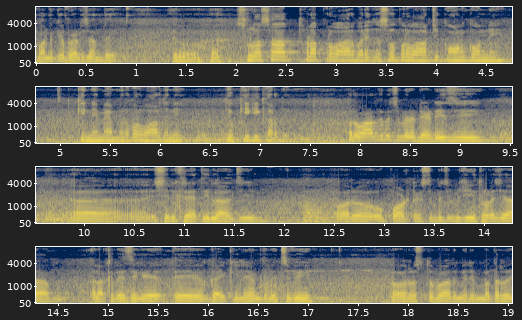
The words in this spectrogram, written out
ਬਣ ਕੇ ਬੈਠ ਜਾਂਦੇ। ਸੁਲਾ ਸਾਹਿਬ ਥੋੜਾ ਪਰਿਵਾਰ ਬਾਰੇ ਦੱਸੋ ਪਰਿਵਾਰ 'ਚ ਕੌਣ ਕੌਣ ਨੇ? ਕਿੰਨੇ ਮੈਂਬਰ ਪਰਿਵਾਰ ਦੇ ਨੇ ਤੇ ਕੀ ਕੀ ਕਰਦੇ ਪਰਿਵਾਰ ਦੇ ਵਿੱਚ ਮੇਰੇ ਡੈਡੀ ਜੀ ਸ਼੍ਰੀ ਖਰੈਤੀ ਲਾਲ ਜੀ ਔਰ ਉਹ ਪੋਲਿਟਿਕਸ ਵਿੱਚ ਵੀ ਜੀ ਥੋੜਾ ਜਿਹਾ ਰੱਖਦੇ ਸੀਗੇ ਤੇ ਗਾਇਕੀ ਲੈਣ ਦੇ ਵਿੱਚ ਵੀ ਔਰ ਉਸ ਤੋਂ ਬਾਅਦ ਮੇਰੀ ਮਦਰ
